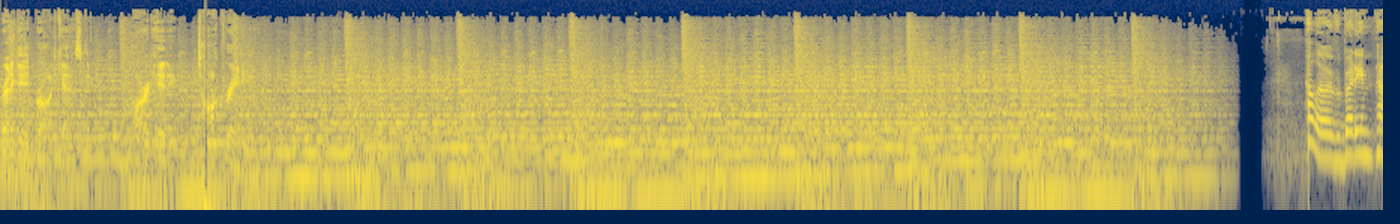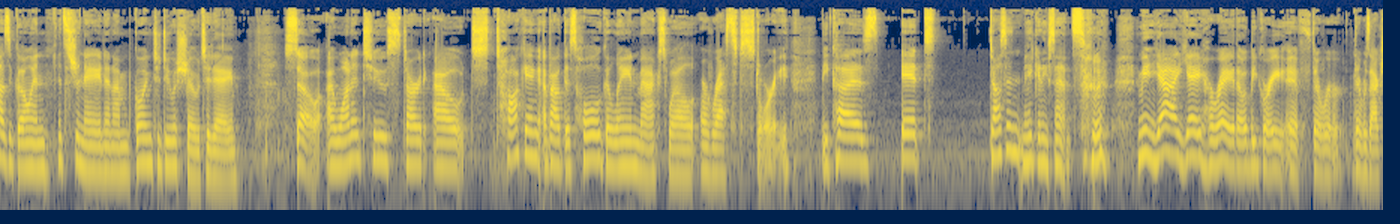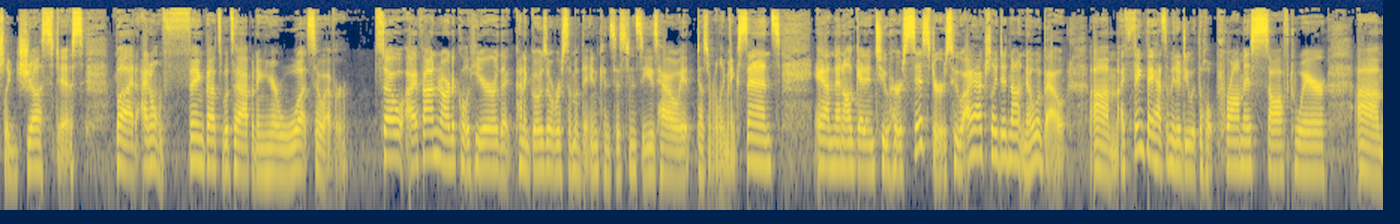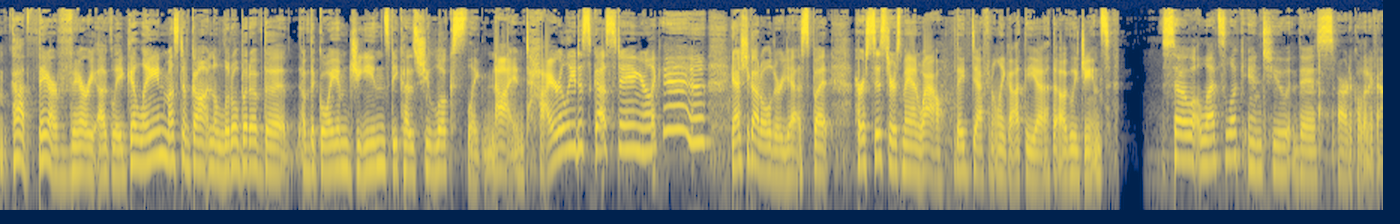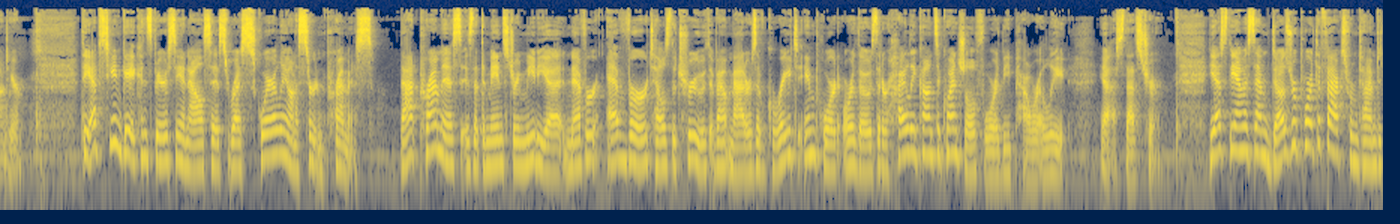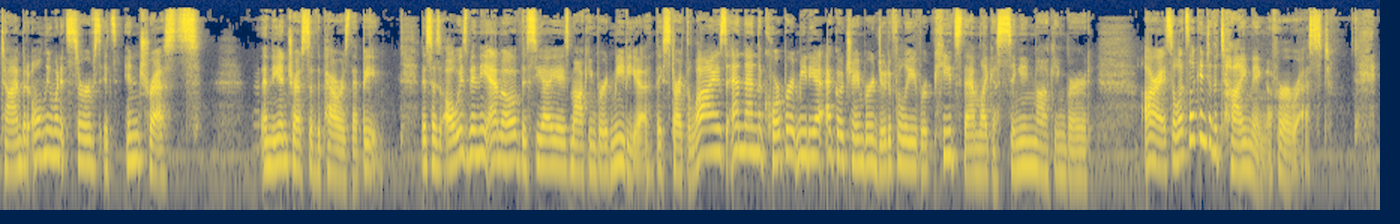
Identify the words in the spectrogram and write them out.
Renegade Broadcasting. Hard hitting talk radio. Hello, everybody. How's it going? It's Sinead, and I'm going to do a show today. So, I wanted to start out talking about this whole Ghislaine Maxwell arrest story because it doesn't make any sense. I mean, yeah, yay, hooray, that would be great if there were there was actually justice, but I don't think that's what's happening here whatsoever. So I found an article here that kind of goes over some of the inconsistencies, how it doesn't really make sense. And then I'll get into her sisters, who I actually did not know about. Um, I think they had something to do with the whole PROMIS software. Um, God, they are very ugly. Ghislaine must have gotten a little bit of the of the Goyim genes because she looks like not entirely disgusting. You're like, eh. Yeah, she got older, yes. But her sisters, man, wow, they definitely got the uh, the ugly genes. So let's look into this article that I found here. The Epstein Gate conspiracy analysis rests squarely on a certain premise. That premise is that the mainstream media never ever tells the truth about matters of great import or those that are highly consequential for the power elite. Yes, that's true. Yes, the MSM does report the facts from time to time, but only when it serves its interests and the interests of the powers that be. This has always been the MO of the CIA's Mockingbird media. They start the lies, and then the corporate media echo chamber dutifully repeats them like a singing mockingbird. All right, so let's look into the timing of her arrest.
